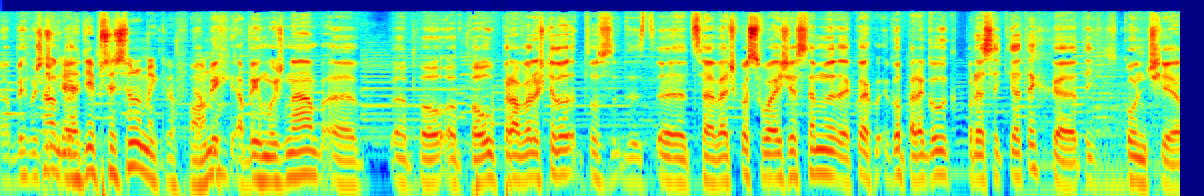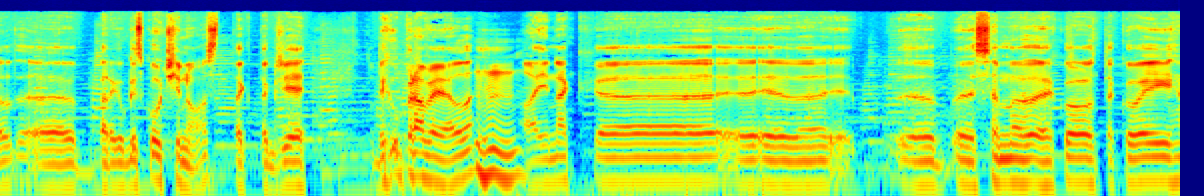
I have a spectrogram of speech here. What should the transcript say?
Já bych možná... Počkej, já ti přesunu mikrofon. Abych, abych možná uh, po, poupravil ještě to, to eh, CVčko svoje, že jsem jako, jako, jako pedagog po deseti letech teď skončil uh, pedagogickou činnost, tak, takže to bych upravil, mm-hmm. ale jinak uh, uh, jsem jako takový uh,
